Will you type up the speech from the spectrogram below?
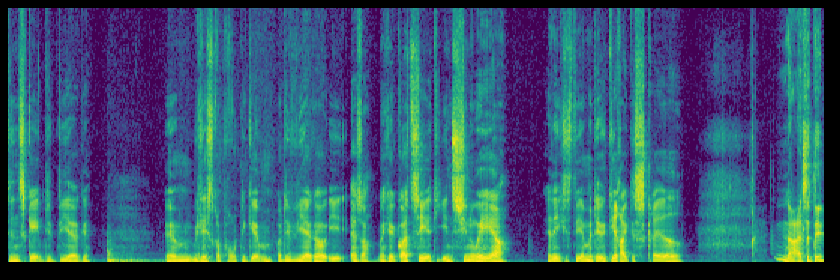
videnskabeligt virke. Øh, vi læste rapporten igennem, og det virker jo, altså man kan godt se, at de insinuerer, at det eksisterer, men det er jo ikke direkte skrevet. Nej, altså det,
